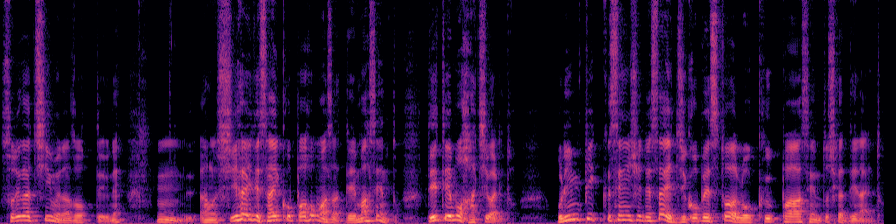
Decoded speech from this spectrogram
それがチームだぞっていうね、うん、あの試合で最高パフォーマンスは出ませんと。出ても8割と。オリンピック選手でさえ自己ベストは6%しか出ないと。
